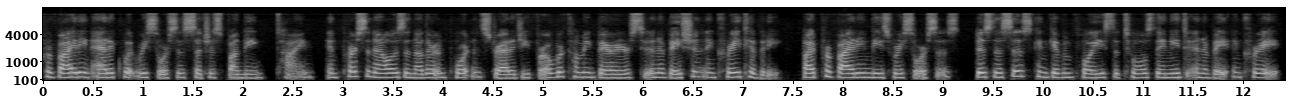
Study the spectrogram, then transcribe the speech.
Providing adequate resources such as funding, time, and personnel is another important strategy for overcoming barriers to innovation and creativity. By providing these resources, businesses can give employees the tools they need to innovate and create.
